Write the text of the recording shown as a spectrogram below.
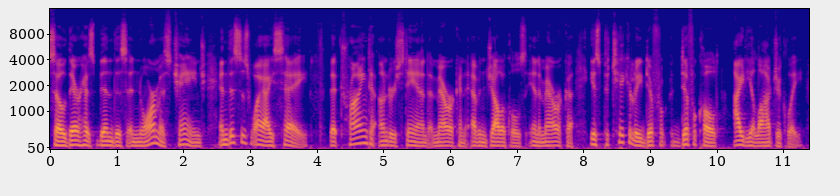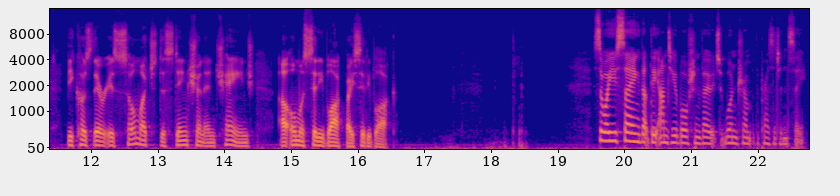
So there has been this enormous change, and this is why I say that trying to understand American evangelicals in America is particularly diff- difficult ideologically because there is so much distinction and change uh, almost city block by city block. So are you saying that the anti abortion vote won Trump the presidency?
